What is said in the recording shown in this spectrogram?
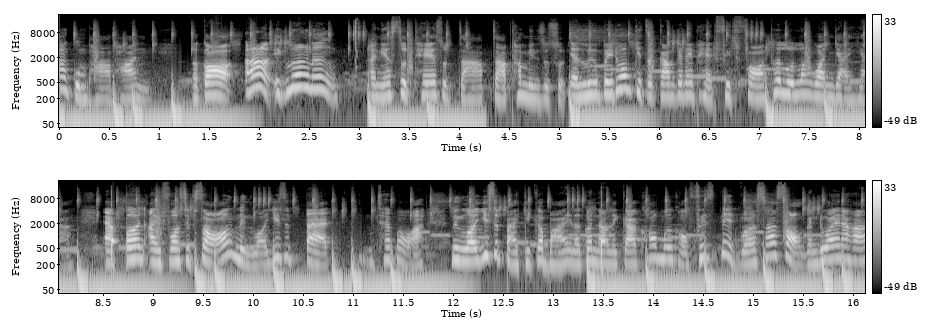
5 กุมภาพันธ์ แล้วก็อ่าอีกเรื่องหนึ่งอันนี้สุดเท่สุดจ้าบจ้าบทำมินสุดๆ อย่าลืมไปร่วมกิจกรรมกันในเพจ Fit for เพื่อลุ้นรางวัลใหญ่อย่าง Apple iPhone 12 128 ใช่ป่าวะ128กิกะไบต์แล้วก็นาฬิกาข้อมือของ Fitbit Versa 2 กันด้วยนะคะ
